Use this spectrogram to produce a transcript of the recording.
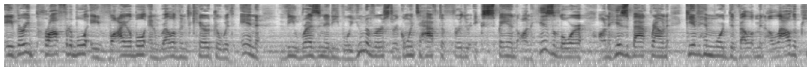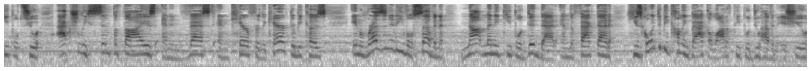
a very profitable, a viable, and relevant character within the Resident Evil universe, they're going to have to further expand on his lore, on his background, give him more development, allow the people to actually sympathize and invest and care for the character because in Resident Evil 7, not many people did that, and the fact that he's going to be coming back, a lot of people do have an issue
